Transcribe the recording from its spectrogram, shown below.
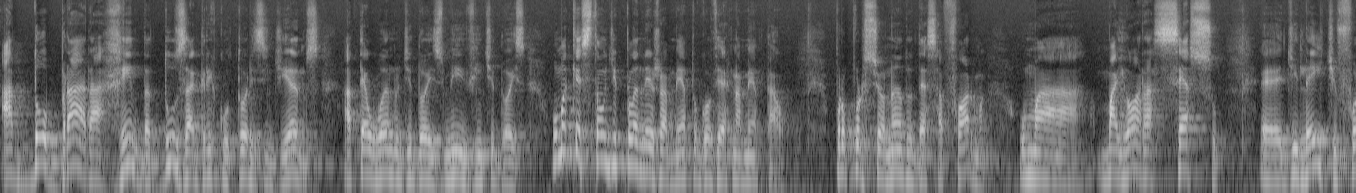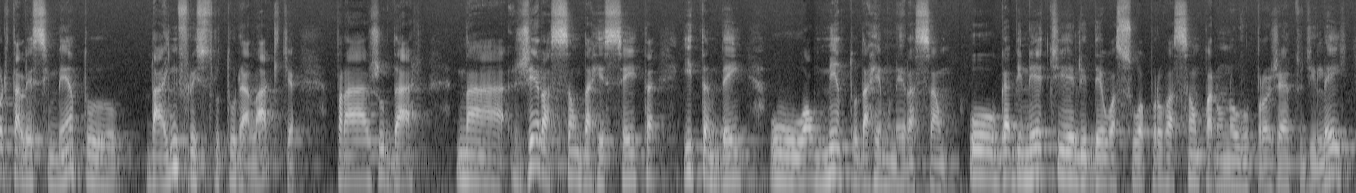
a dobrar a renda dos agricultores indianos até o ano de 2022. Uma questão de planejamento governamental proporcionando dessa forma uma maior acesso eh, de leite e fortalecimento da infraestrutura láctea para ajudar na geração da receita e também o aumento da remuneração. O gabinete ele deu a sua aprovação para um novo projeto de lei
